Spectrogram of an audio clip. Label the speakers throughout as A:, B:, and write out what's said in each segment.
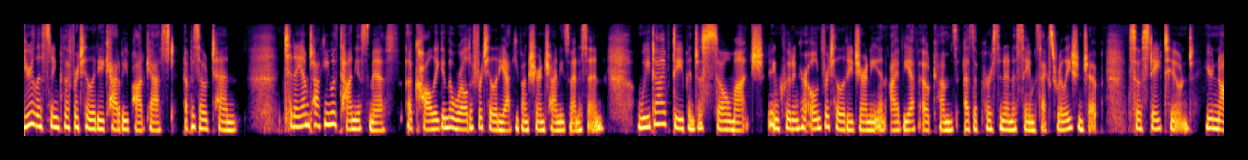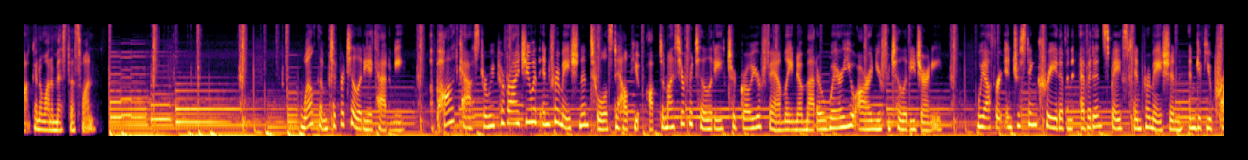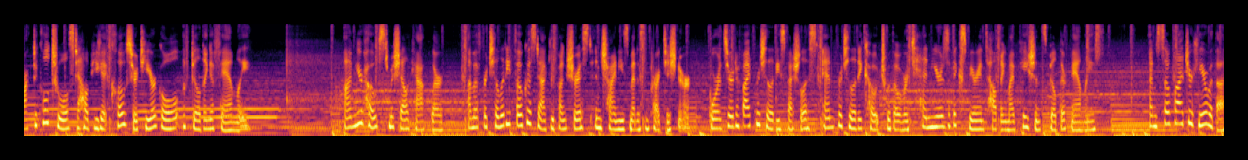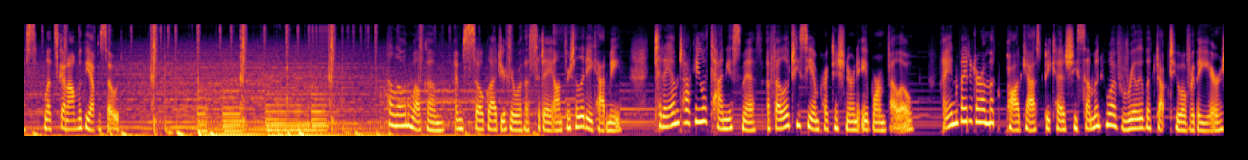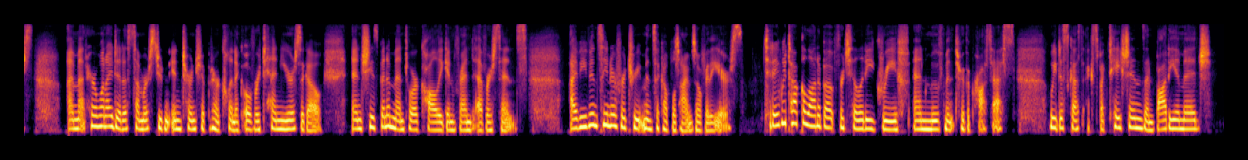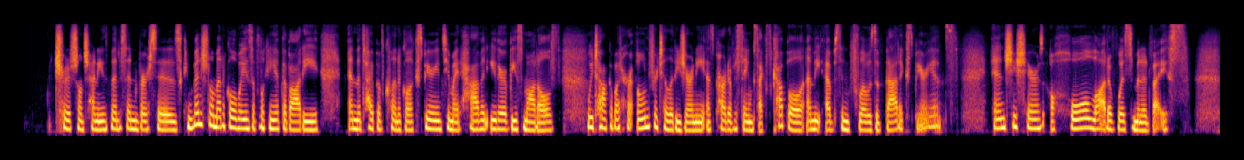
A: You're listening to the Fertility Academy podcast, episode 10. Today I'm talking with Tanya Smith, a colleague in the world of fertility acupuncture and Chinese medicine. We dive deep into so much, including her own fertility journey and IVF outcomes as a person in a same sex relationship. So stay tuned. You're not going to want to miss this one. Welcome to Fertility Academy, a podcast where we provide you with information and tools to help you optimize your fertility to grow your family no matter where you are in your fertility journey. We offer interesting, creative, and evidence based information and give you practical tools to help you get closer to your goal of building a family. I'm your host, Michelle Kapler. I'm a fertility focused acupuncturist and Chinese medicine practitioner, board certified fertility specialist, and fertility coach with over 10 years of experience helping my patients build their families. I'm so glad you're here with us. Let's get on with the episode. Hello and welcome. I'm so glad you're here with us today on Fertility Academy. Today I'm talking with Tanya Smith, a fellow TCM practitioner and ABORM fellow. I invited her on the podcast because she's someone who I've really looked up to over the years. I met her when I did a summer student internship at her clinic over 10 years ago, and she's been a mentor, colleague, and friend ever since. I've even seen her for treatments a couple times over the years. Today, we talk a lot about fertility, grief, and movement through the process. We discuss expectations and body image, traditional Chinese medicine versus conventional medical ways of looking at the body and the type of clinical experience you might have in either of these models. We talk about her own fertility journey as part of a same sex couple and the ebbs and flows of that experience. And she shares a whole lot of wisdom and advice.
